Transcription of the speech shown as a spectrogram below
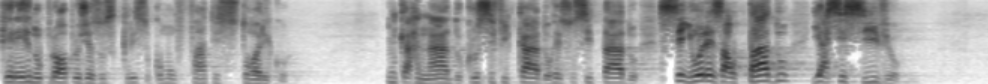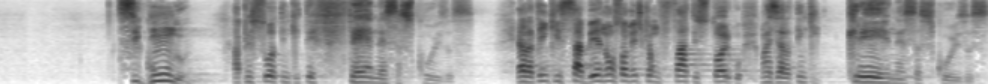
Crer no próprio Jesus Cristo como um fato histórico encarnado, crucificado, ressuscitado, Senhor exaltado e acessível. Segundo, a pessoa tem que ter fé nessas coisas. Ela tem que saber não somente que é um fato histórico, mas ela tem que crer nessas coisas,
